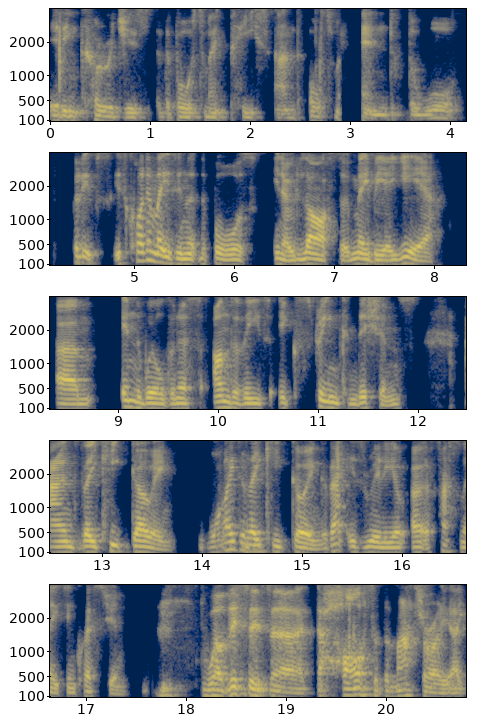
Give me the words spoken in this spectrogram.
it encourages the Boers to make peace and ultimately end the war. But it's, it's quite amazing that the Boers, you know, last maybe a year um, in the wilderness under these extreme conditions and they keep going. Why do they keep going? That is really a, a fascinating question. Well, this is uh, the heart of the matter, I, I,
